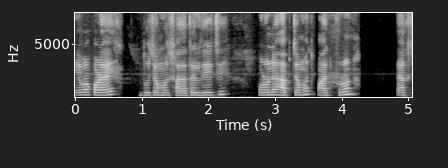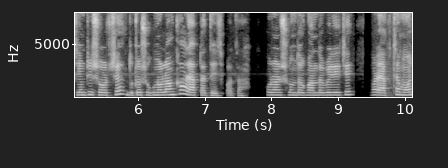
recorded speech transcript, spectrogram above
এবার কড়াইয়ে দু চামচ সাদা তেল দিয়েছি। ফোড়নে হাফ চামচ পাঁচ ফোড়ন, এক চিমটি সর্ষে, দুটো শুকনো লঙ্কা আর একটা তেজপাতা। ফোড়ন সুন্দর গন্ধ বেরিয়েছে। এবার এক চামচ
